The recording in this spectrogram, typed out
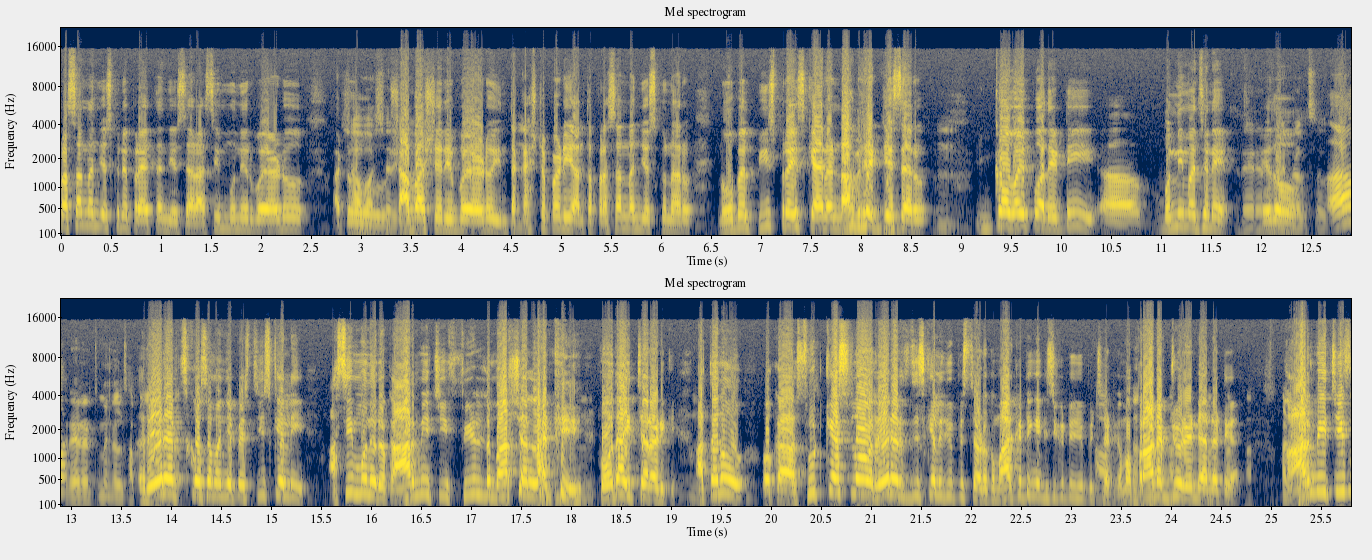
ప్రసన్నం చేసుకునే ప్రయత్నం చేశారు. అసీం మునీర్ పోయాడు అటు షాబాజ్ షరీఫ్ పోయాడు. ఇంత కష్టపడి అంత ప్రసన్నం చేసుకున్నారు. నోబెల్ పీస్ ప్రైజ్కి ఆయన నామినేట్ చేశారు. ఇంకో వైపు అదేంటి మొన్న మధ్యనే ఏదో? రేర్ ఎర్త్స్ కోసం అని చెప్పేసి తీసుకెళ్ళి అసీం మునీర్ ఒక ఆర్మీ చీఫ్ ఫీల్డ్ మార్షల్ లాంటి హోదా ఇచ్చారు వాడికి అతను ఒక సూట్ కేస్లో రేర్ ఎర్త్స్ తీసుకెళ్ళి చూపిస్తాడు ఒక మార్కెటింగ్ ఎగ్జిక్యూటివ్ చూపించినట్టుగా మా ప్రోడక్ట్ చూడండి అన్నట్టుగా. ఆర్మీ చీఫ్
